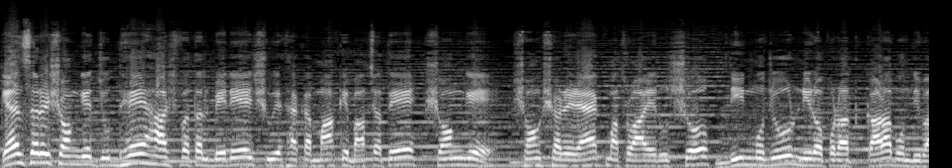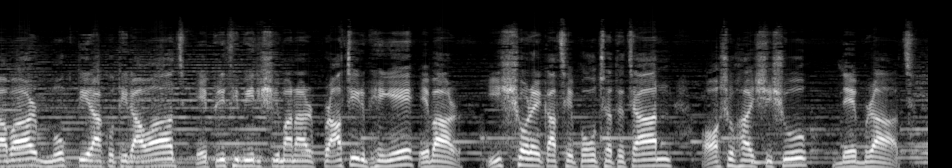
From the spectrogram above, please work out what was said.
ক্যান্সারের সঙ্গে যুদ্ধে হাসপাতাল বেডে শুয়ে থাকা মাকে বাঁচাতে সঙ্গে সংসারের একমাত্র আয়ের উৎস দিনমজুর, নিরপরাধ কারাবন্দী বাবার মুক্তির আকুতির আওয়াজ এ পৃথিবীর সীমানার প্রাচীর ভেঙে এবার ঈশ্বরের কাছে পৌঁছাতে চান অসহায় শিশু দেবরাজ।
